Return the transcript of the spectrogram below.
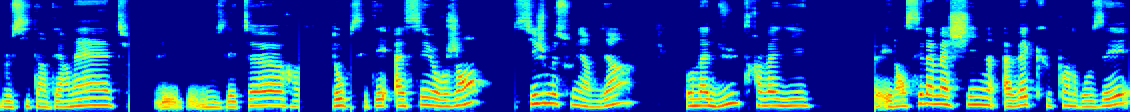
le site internet, les, newsletters. Donc, c'était assez urgent. Si je me souviens bien, on a dû travailler et lancer la machine avec Point de Rosée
